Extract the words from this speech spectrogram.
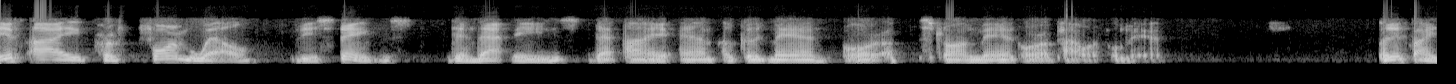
if I perform well these things, then that means that I am a good man or a strong man or a powerful man. But if I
